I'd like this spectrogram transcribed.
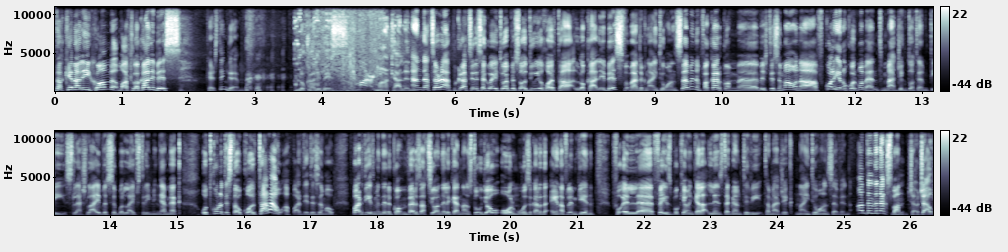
Dak kien għalikom, mat lokali biss. Kerstin Graham. Lokali Biss. Mark Allen. And that's a wrap. Grazzi li segwejtu episodju ieħor ta' Lokali Biss fu Magic 917. Infakarkom eh, biex tisimgħuna f'kull jenu kull moment magic.mt slash live issibu live streaming hemmhekk u tkunu tistgħu wkoll taraw apparti tisimgħu Partijiet minn din il-konverzazzjoni li kellna studio u l-mużika li daqqejna flimkien fuq il-Facebook jew inkella l-Instagram TV ta' Magic 917. Until the next one, ciao ciao!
